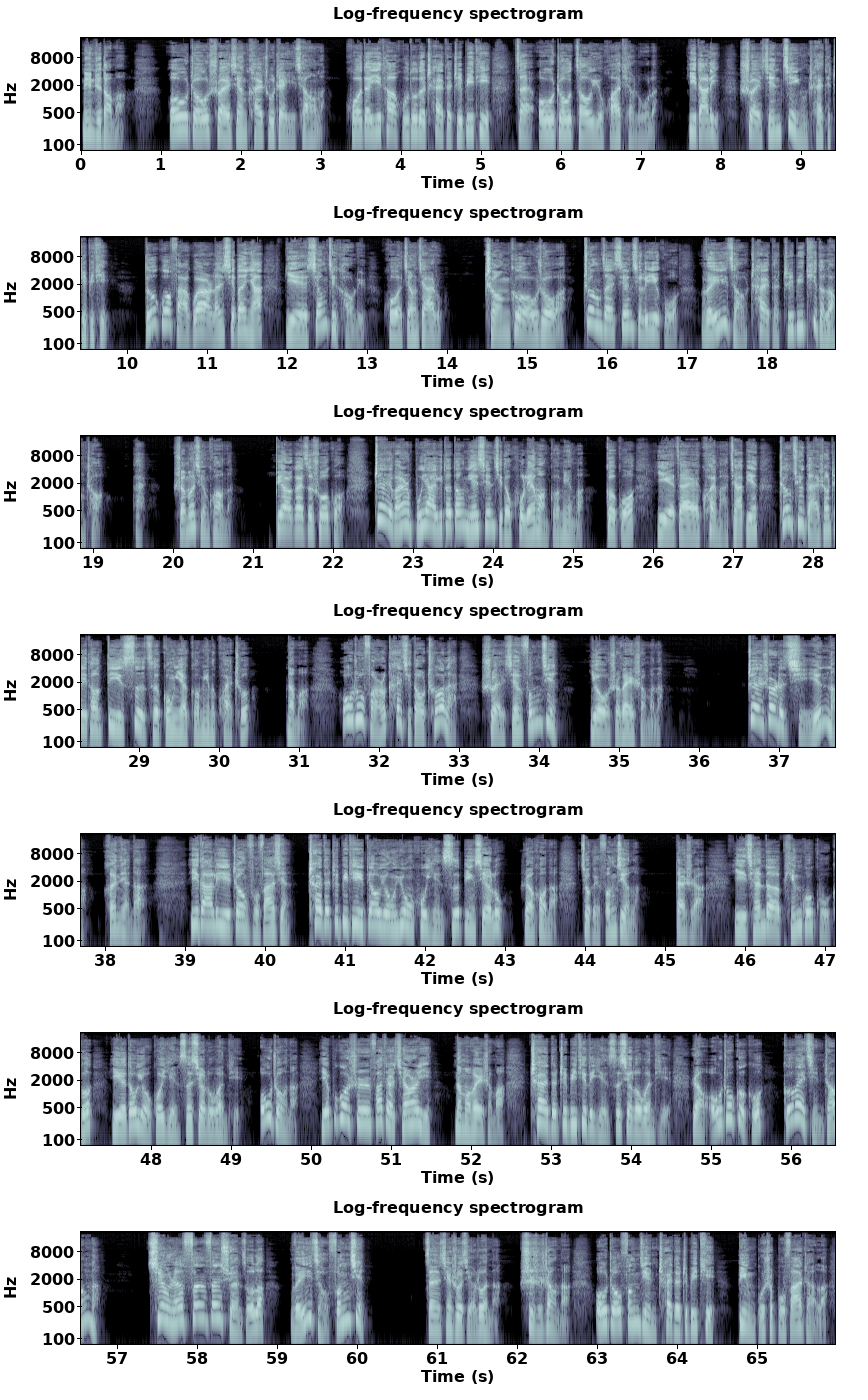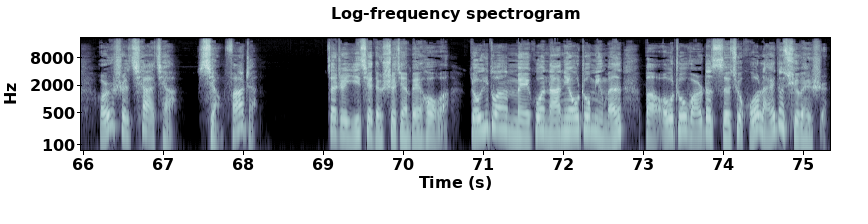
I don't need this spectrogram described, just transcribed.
您知道吗？欧洲率先开出这一枪了，火得一塌糊涂的 ChatGPT 在欧洲遭遇滑铁卢了。意大利率先禁用 ChatGPT，德国、法国、爱尔兰、西班牙也相继考虑或将加入。整个欧洲啊，正在掀起了一股围剿 ChatGPT 的浪潮。哎，什么情况呢？比尔盖茨说过，这玩意儿不亚于他当年掀起的互联网革命啊。各国也在快马加鞭，争取赶上这趟第四次工业革命的快车。那么，欧洲反而开起倒车来，率先封禁，又是为什么呢？这事儿的起因呢，很简单，意大利政府发现 ChatGPT 调用用户隐私并泄露，然后呢就给封禁了。但是啊，以前的苹果、谷歌也都有过隐私泄露问题，欧洲呢也不过是罚点钱而已。那么，为什么 ChatGPT 的隐私泄露问题让欧洲各国格外紧张呢？竟然纷纷选择了围剿封禁。咱先说结论呢。事实上呢，欧洲封禁 ChatGPT 并不是不发展了，而是恰恰想发展。在这一切的事件背后啊，有一段美国拿捏欧洲命门，把欧洲玩的死去活来的趣味史。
